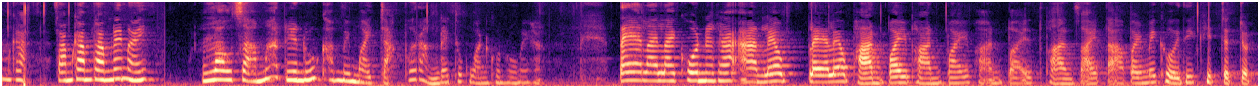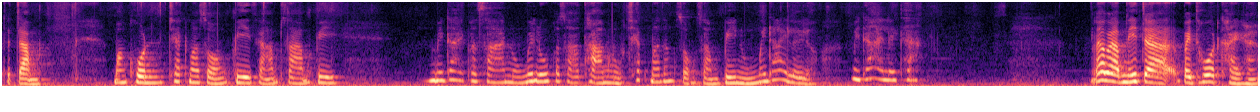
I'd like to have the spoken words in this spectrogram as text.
ำค่ะสามคำทำได้ไหม เราสามารถเรียนรู้คำใหม่ๆ จากฝรั่งได้ทุกวันคุณรู้ไหมคะแต่หลายๆคนนะคะ อ่านแล้วแปลแล้วผ่านไปผ่านไปผ่านไปผ่านสายตาไปไม่เคยที่คิดจะจดจะจำบางคนแชทมาสองปีสามสามปี ไม่ได้ภาษาหนูไม่รู้ภาษาถามหนูแชทมาตั้งสองสามปีหนูไม่ได้เลยเหรอไม่ได้เลยค่ะ แล้วแบบนี้จะไปโทษใครคะ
